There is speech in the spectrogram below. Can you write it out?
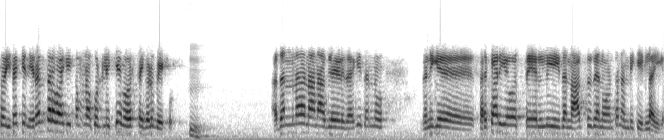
ಸೊ ಇದಕ್ಕೆ ನಿರಂತರವಾಗಿ ಗಮನ ಕೊಡ್ಲಿಕ್ಕೆ ವ್ಯವಸ್ಥೆಗಳು ಬೇಕು. ಅದನ್ನ ನಾನು ಆಗ್ಲೇ ಹೇಳಿದಾಗೆ ಇದನ್ನು ನನಗೆ ಸರ್ಕಾರಿ ವ್ಯವಸ್ಥೆಯಲ್ಲಿ ಇದನ್ನು ಆಗ್ತದೆ ಅನ್ನುವಂತ ನಂಬಿಕೆ ಇಲ್ಲ ಈಗ.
